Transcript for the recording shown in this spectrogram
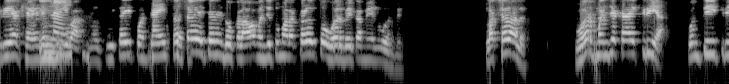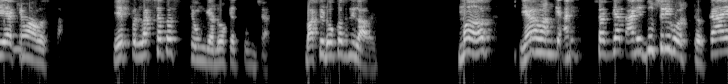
क्रिया खेळण्याची काही पण. तसं याच्याने डोकं लावा. म्हणजे तुम्हाला कळतो वर्ब आहे का मेन वर्ब आहे. लक्षात आलं? वर्ब म्हणजे काय? क्रिया. कोणतीही क्रिया किंवा अवस्था. हे लक्षातच ठेवून घ्या डोक्यात तुमच्या. बाकी डोकंच नाही लावायचं. मग या वाक्य आणि सगळ्यात आणि दुसरी गोष्ट काय?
